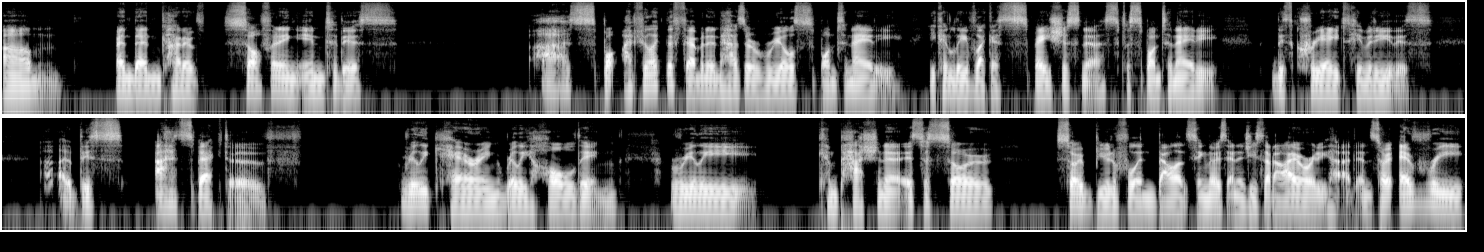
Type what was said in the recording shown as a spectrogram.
um, and then kind of softening into this uh, spot. I feel like the feminine has a real spontaneity. You can leave like a spaciousness for spontaneity, this creativity, this uh, this aspect of really caring, really holding, really compassionate. It's just so, so beautiful in balancing those energies that I already had. And so every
